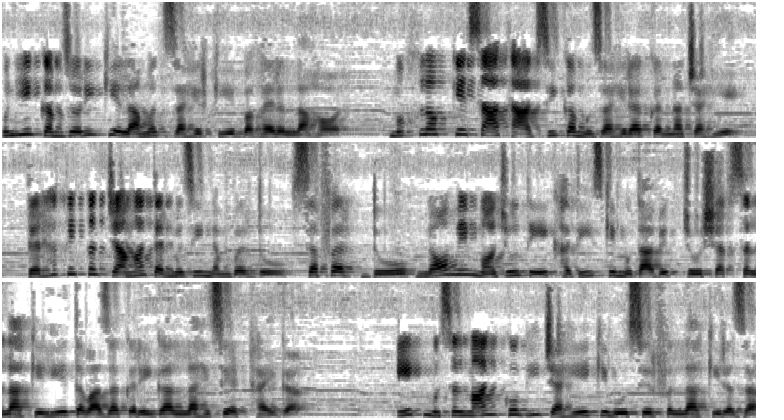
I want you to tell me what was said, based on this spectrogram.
انہیں کمزوری کی علامت ظاہر کیے بغیر اللہ اور مخلوق کے ساتھ آجزی کا مظاہرہ کرنا چاہیے۔ در حقیقت جامع ترمزی نمبر دو سفر دو، نو میں موجود ایک حدیث کے مطابق جو شخص اللہ کے لیے توازہ کرے گا، اللہ سے اٹھائے گا۔ ایک مسلمان کو بھی چاہیے کہ وہ صرف اللہ کی رضا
